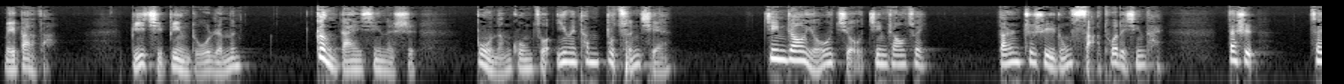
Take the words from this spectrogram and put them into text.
没办法，比起病毒，人们更担心的是不能工作，因为他们不存钱。今朝有酒今朝醉，当然这是一种洒脱的心态，但是。在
